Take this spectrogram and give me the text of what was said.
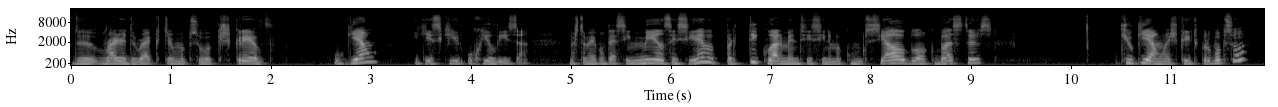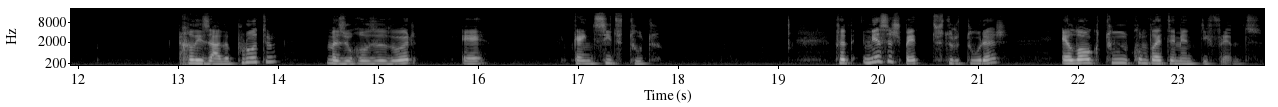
de writer-director, uma pessoa que escreve o guião e que a seguir o realiza. Mas também acontece imenso em cinema, particularmente em cinema comercial, blockbusters, que o guião é escrito por uma pessoa, realizada por outra, mas o realizador é quem decide tudo. Portanto, nesse aspecto de estruturas, é logo tudo completamente diferente.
